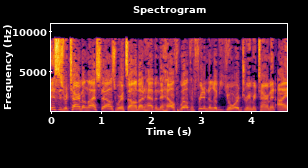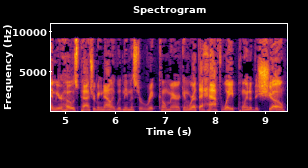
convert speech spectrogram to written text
This is Retirement Lifestyles, where it's all about having the health, wealth, and freedom to live your dream retirement. I am your host, Patrick McNally, with me, Mr. Rick Comerick, and we're at the halfway point of the show.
